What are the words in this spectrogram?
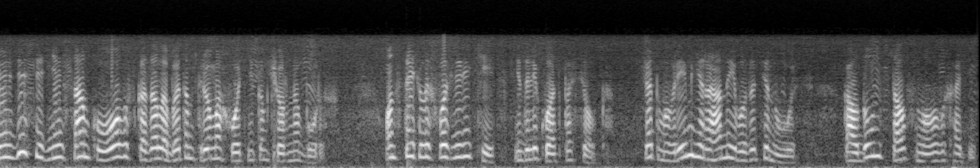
Через десять дней сам Куолу сказал об этом трем охотникам чернобурых. Он встретил их возле реки, недалеко от поселка. К этому времени рана его затянулась. Колдун стал снова выходить.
